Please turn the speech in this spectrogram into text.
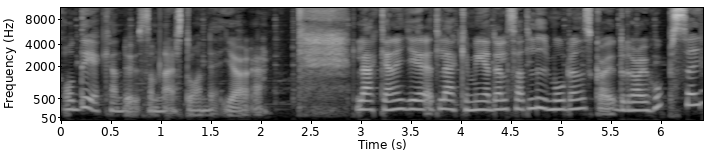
och det kan du som närstående göra. Läkaren ger ett läkemedel så att livmodern ska dra ihop sig.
